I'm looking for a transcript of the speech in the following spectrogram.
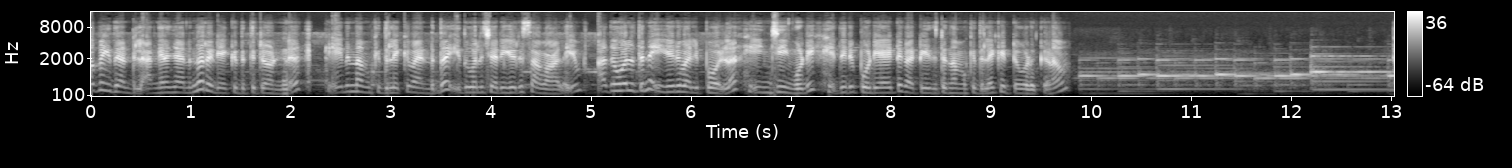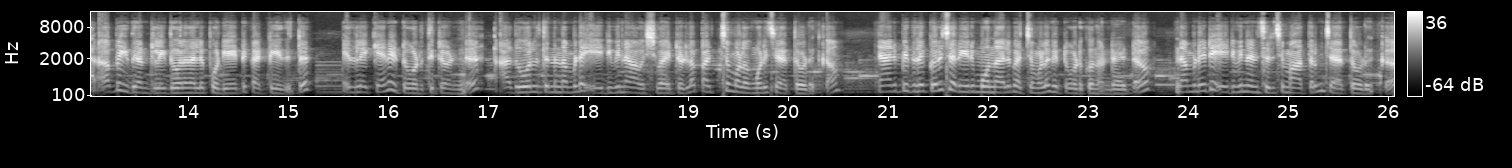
അപ്പൊ ഇത് കണ്ടില്ല? അങ്ങനെ ഞാനൊന്ന് റെഡിയാക്കി എടുത്തിട്ടുണ്ട്. ഇനി നമുക്ക് ഇതിലേക്ക് വേണ്ടത് ഇതുപോലെ ചെറിയൊരു സവാളയും അതുപോലെ തന്നെ ഈ ഒരു വലിപ്പമുള്ള ഇഞ്ചിയും കൂടി ഇതിന് പൊടിയായിട്ട് കട്ട് ചെയ്തിട്ട് നമുക്ക് ഇതിലേക്ക് ഇട്ട് കൊടുക്കണം. അപ്പൊ ഇത് കണ്ടില്ല? ഇതുപോലെ നല്ല പൊടിയായിട്ട് കട്ട് ചെയ്തിട്ട് ഇതിലേക്ക് ഞാൻ ഇട്ട് കൊടുത്തിട്ടുണ്ട്. അതുപോലെ തന്നെ നമ്മുടെ എരിവിന് ആവശ്യമായിട്ടുള്ള പച്ചമുളകും കൂടി ചേർത്ത് കൊടുക്കാം. ഞാനിപ്പോ ഇതിലേക്ക് ഒരു ചെറിയൊരു മൂന്നാൽ പച്ചമുളക് ഇട്ട് കൊടുക്കുന്നുണ്ട് കേട്ടോ. നമ്മുടെ ഒരു എരിവിനനുസരിച്ച് മാത്രം ചേർത്ത് കൊടുക്കുക.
